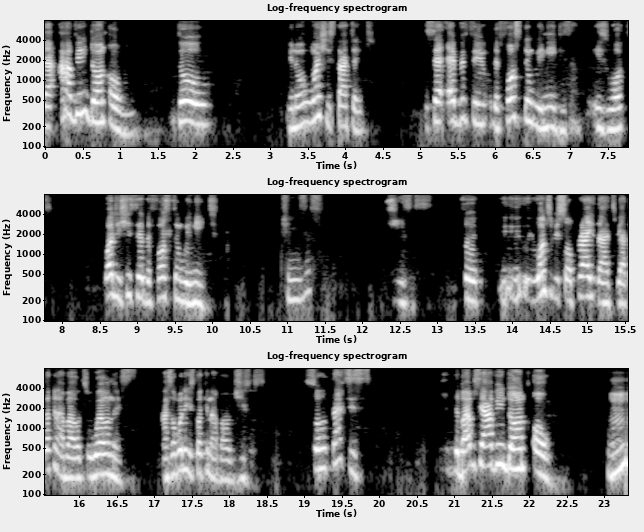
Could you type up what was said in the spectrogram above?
that having done all, though, you know, when she started, he said everything, the first thing we need is, is what? What did she say the first thing we need? Jesus. Jesus. So you you want to be surprised that we are talking about wellness and somebody is talking about Jesus. So that is, the Bible says, having done all. Hmm?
